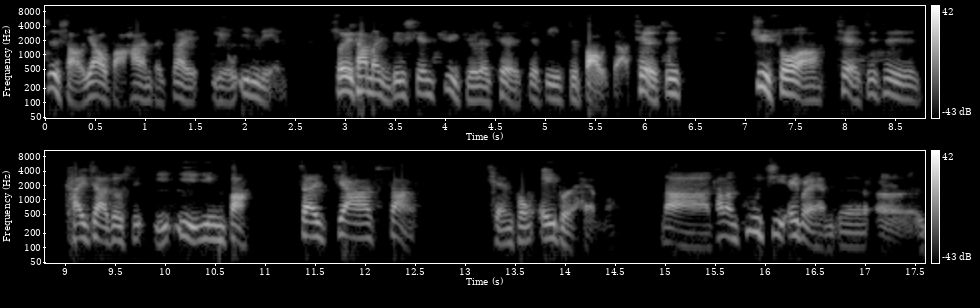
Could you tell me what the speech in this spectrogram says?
至少要把哈兰德再留一年，所以他们已经先拒绝了切尔西的第一次报价。切尔西据说啊，切尔西是开价就是一亿英镑，再加上前锋 Abraham，那他们估计 Abraham 的呃。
